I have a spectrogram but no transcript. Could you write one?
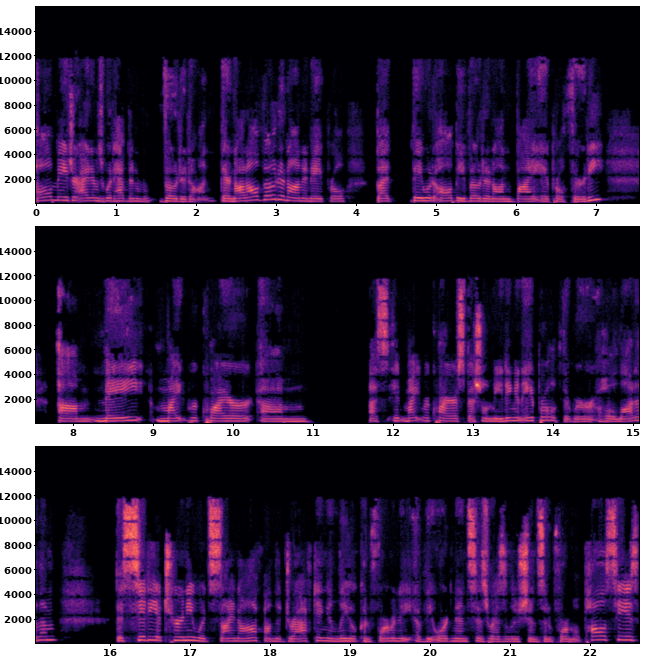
all major items would have been voted on. They're not all voted on in April, but they would all be voted on by April 30. Um, May might require um, us, it might require a special meeting in April if there were a whole lot of them. The city attorney would sign off on the drafting and legal conformity of the ordinances, resolutions, and formal policies,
